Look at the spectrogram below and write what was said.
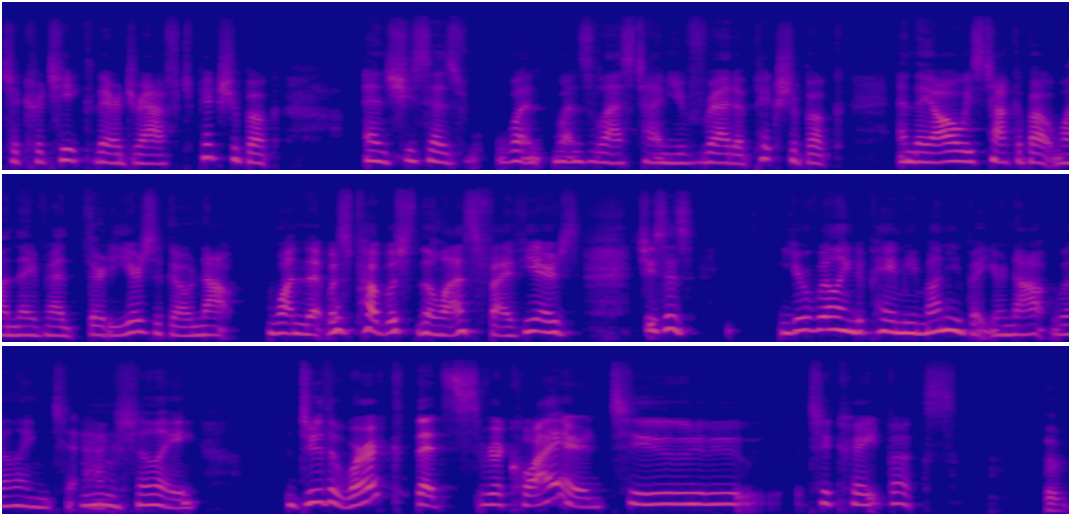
to critique their draft picture book. And she says, when, When's the last time you've read a picture book? And they always talk about one they read 30 years ago, not one that was published in the last five years. She says, You're willing to pay me money, but you're not willing to mm. actually do the work that's required to to create books the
